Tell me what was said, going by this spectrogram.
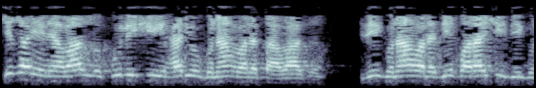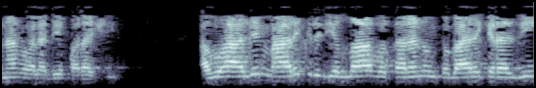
چېغه یعنی आवाज وکولی شي هر یو ګناه والا ته आवाज دې ګناه والا دې خراشي دې ګناه والا دې خراشي ابو حازم مارج رضی الله تعالی عنہ مبارک راضی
